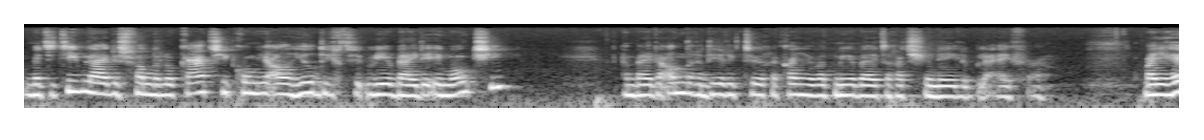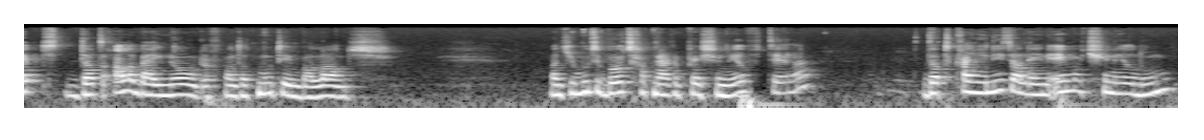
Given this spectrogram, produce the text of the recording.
met de teamleiders van de locatie kom je al heel dicht weer bij de emotie. En bij de andere directeuren kan je wat meer bij het rationele blijven. Maar je hebt dat allebei nodig, want dat moet in balans. Want je moet de boodschap naar het personeel vertellen. Dat kan je niet alleen emotioneel doen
